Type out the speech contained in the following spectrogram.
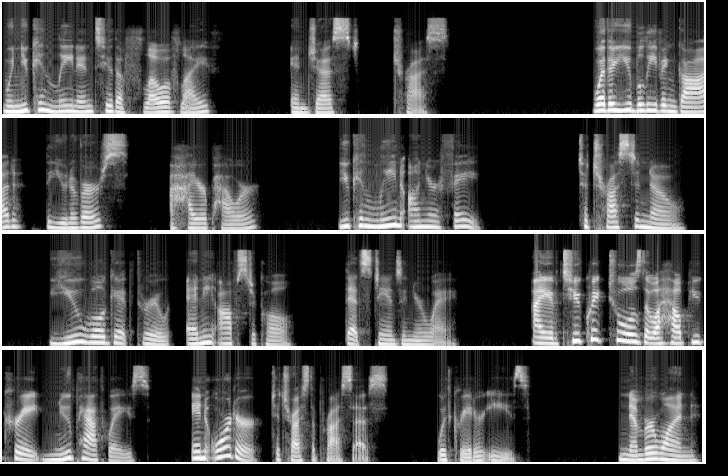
when you can lean into the flow of life and just trust. Whether you believe in God, the universe, a higher power, you can lean on your faith to trust and know you will get through any obstacle that stands in your way. I have two quick tools that will help you create new pathways in order to trust the process with greater ease. Number one,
